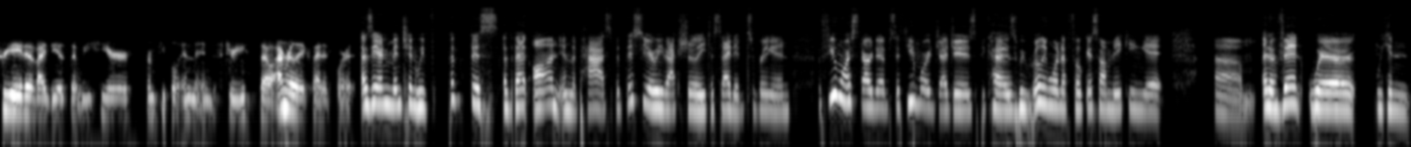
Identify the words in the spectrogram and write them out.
creative ideas that we hear from people in the industry. So i'm really excited for it. As aaron mentioned we've put this event on in the past but this year we've actually decided to bring in a few more startups a few more judges because we really want to focus on making it um, an event where we can you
